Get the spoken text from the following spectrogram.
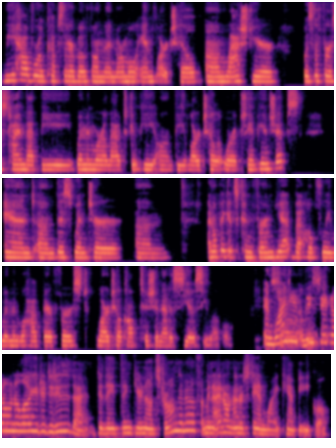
we have World Cups that are both on the normal and large hill. Um, last year was the first time that the women were allowed to compete on the large hill at World Championships. And um, this winter, um, I don't think it's confirmed yet, but hopefully women will have their first large hill competition at a COC level. And why so do you think least, they don't allow you to do that? Do they think you're not strong enough? I mean, I don't understand why it can't be equal.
